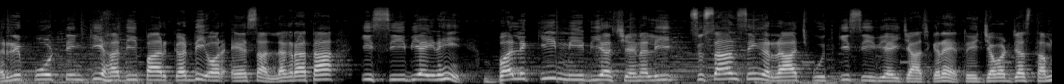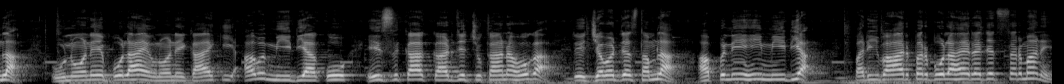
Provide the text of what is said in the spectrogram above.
रिपोर्टिंग की हद ही पार कर दी और ऐसा लग रहा था कि सीबीआई नहीं, बल्कि मीडिया चैनल ही सुशांत सिंह राजपूत की सीबीआई जाँच करें तो ये ज़बरदस्त हमला उन्होंने बोला है। उन्होंने कहा है कि अब मीडिया को इसका कर्ज चुकाना होगा। तो ये ज़बरदस्त हमला अपने ही मीडिया परिवार पर बोला है रजत शर्मा ने।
